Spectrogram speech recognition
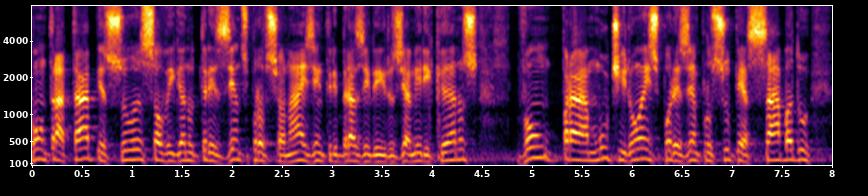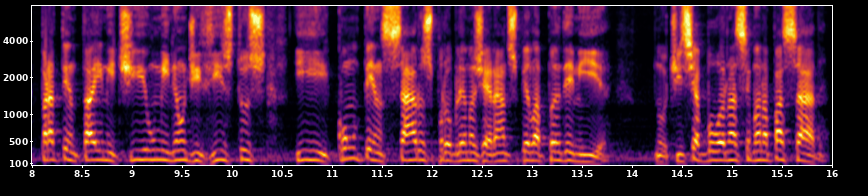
contratar pessoas, salvo engano, 300 profissionais entre brasileiros e americanos, vão para multirões, por exemplo, Super Sábado, para tentar emitir um milhão de vistos e compensar os problemas gerados pela pandemia. Notícia boa na semana passada.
